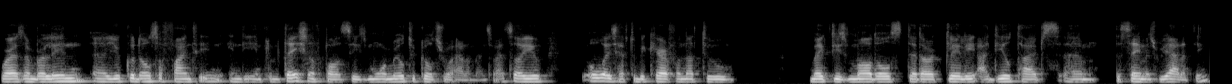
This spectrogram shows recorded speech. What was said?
Whereas in Berlin, uh, you could also find in, in the implementation of policies more multicultural elements, right? So you always have to be careful not to make these models that are clearly ideal types um, the same as reality.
